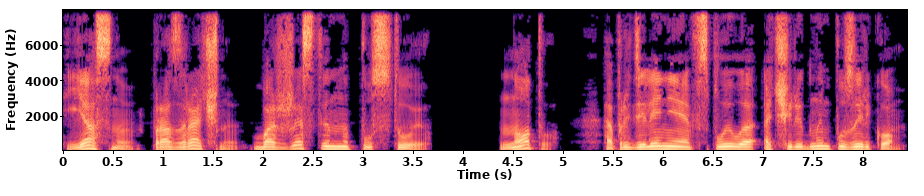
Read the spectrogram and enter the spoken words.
ясную, прозрачную, божественно пустую. Ноту определение всплыло очередным пузырьком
